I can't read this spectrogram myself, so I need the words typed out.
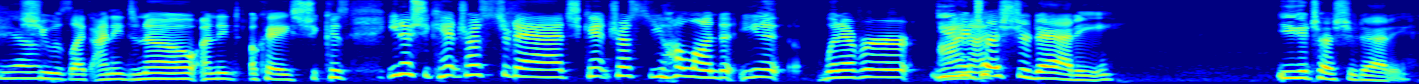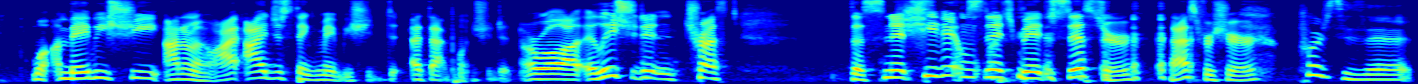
Yeah. She was like, I need to know. I need, okay. She, cause, you know, she can't trust her dad. She can't trust you, Yolanda. You know, whenever you I- can I- trust your daddy. You can trust your daddy. Well, maybe she, I don't know. I, I just think maybe she, did, at that point, she didn't. Or, well, at least she didn't trust the snitch, she didn't, snitch bitch sister. That's for sure. Poor Suzette.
